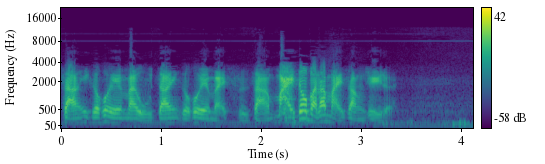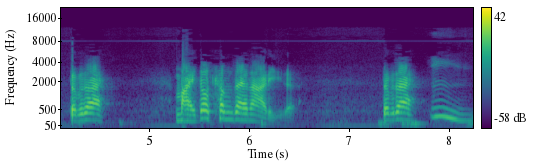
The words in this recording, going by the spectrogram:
张，一个会员买五张，一个会员买十张，买都把它买上去了，对不对？买都撑在那里了，对不对？嗯，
